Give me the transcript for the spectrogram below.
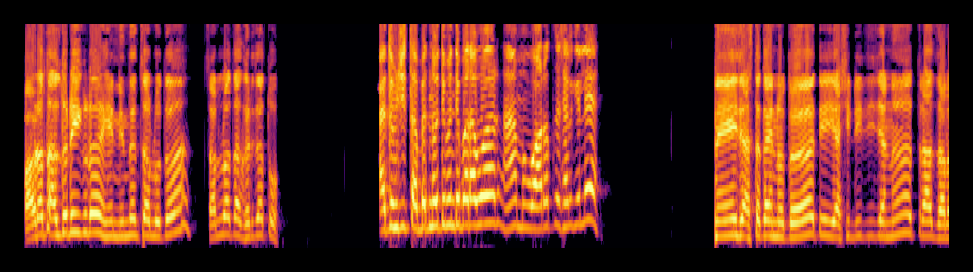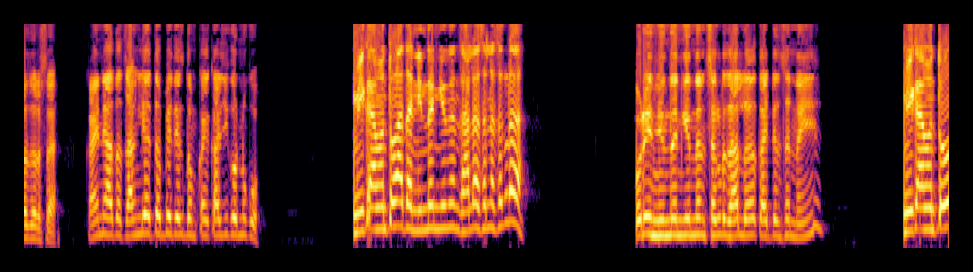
वावरात आलतो रे इकडं हे निंदन चालू होतं. चाललो आता घरी जातो. काय तुमची तब्येत नव्हती म्हणते बरोबर? हा मग वावरात कशाला गेले? नाही जास्त काही नव्हतं. ते ऍसिडिटीच्यानं त्रास झाला जरसा. काही नाही आता चांगली आहे तब्येत एकदम. काही काळजी करू नको. मी काय म्हणतो आता निंदन गिंदन झालं असं ना सगळं? अरे निंदन गिंदन सगळं झालं. काही टेन्शन नाही. मी काय म्हणतो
